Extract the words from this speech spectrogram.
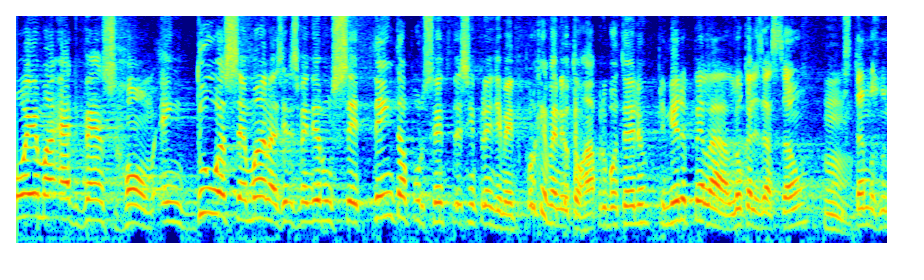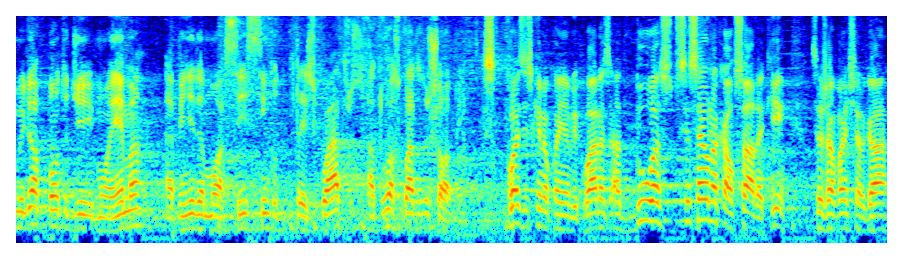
Moema Advanced Home. Em duas semanas eles venderam 70% desse empreendimento. Por que vendeu tão rápido, Botelho? Primeiro pela localização, estamos no melhor ponto de Moema, Avenida Moacir 534, a duas quadras do shopping. Quase esquina com a Anhambiquaras, a duas. Você saiu na calçada aqui, você já vai enxergar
